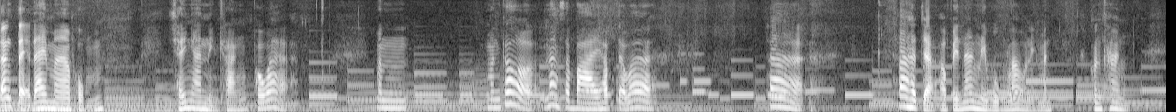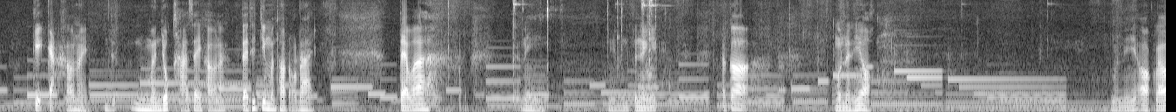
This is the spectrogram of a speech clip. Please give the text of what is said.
ตั้งแต่ได้มาผมใช้งานหนึ่งครั้ง เพราะว่ามันมันก็นั่งสบายครับ แต่ว่าถ้าถ้าจะเอาไปนั่งในวงเล่าเนี่ยมันค่อนข้างเกะกะเขาหน่อย เหมือนยกขาใส่เขานะ แต่ที่จริงมันถอดออกได้ แต่ว่านี่นี่มันเป็นอย่างนี้ แล้วก็หมุนอันนี้ออก วันนี้ออกแล้ว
